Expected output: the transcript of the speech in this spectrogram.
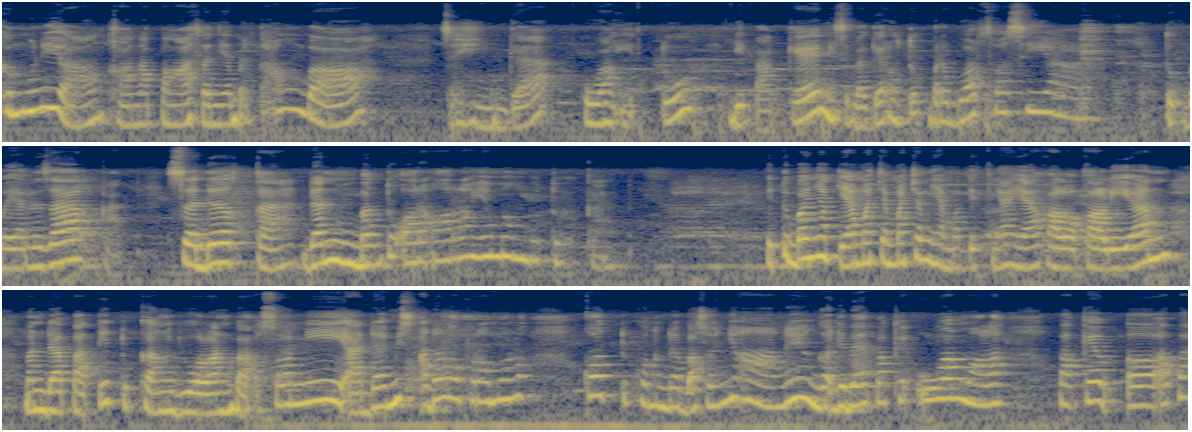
kemudian karena penghasilannya bertambah sehingga uang itu dipakai nih sebagian untuk berbuat sosial, untuk bayar zakat, sedekah dan membantu orang-orang yang membutuhkan. Itu banyak ya macam-macam ya motifnya ya. Kalau kalian mendapati tukang jualan bakso nih, ada mis ada loh promo loh. Kok tukang ada baksonya aneh nggak dibayar pakai uang malah pakai uh, apa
